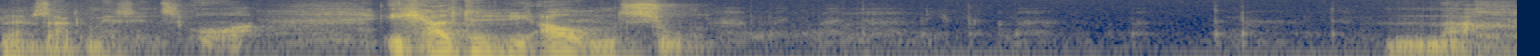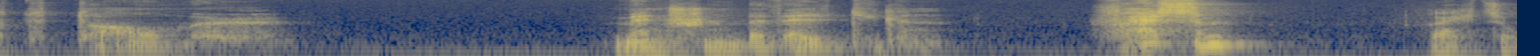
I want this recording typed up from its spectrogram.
Na, sag mir's ins Ohr. Ich halte dir die Augen zu. Machttaumel. Menschen bewältigen. Fressen? Recht so.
